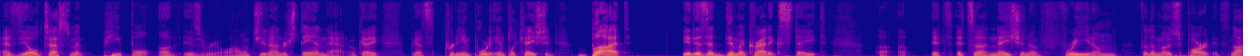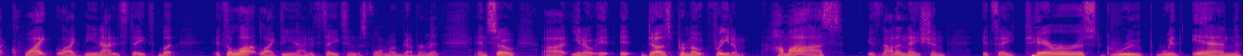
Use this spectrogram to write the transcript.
as the Old Testament people of Israel. I want you to understand that, okay? That's pretty important implication. But it is a democratic state. Uh, uh, it's it's a nation of freedom for the most part. It's not quite like the United States, but it's a lot like the United States in its form of government. And so, uh, you know, it, it does promote freedom. Hamas is not a nation, it's a terrorist group within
